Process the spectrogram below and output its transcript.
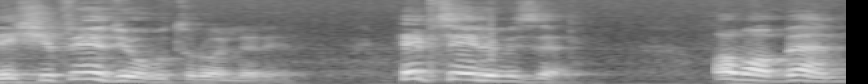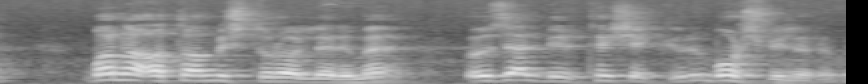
deşifre ediyor bu trolleri. Hepsi elimizde. Ama ben bana atanmış trollerime özel bir teşekkürü borç bilirim.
